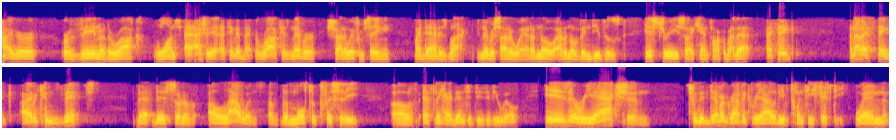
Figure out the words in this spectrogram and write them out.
Tiger or Vin or The Rock once. Actually, I take that back. The Rock has never shied away from saying my dad is black. He's never shied away. I don't know. I don't know Vin Diesel's history, so I can't talk about that. I think, and not I think, I'm convinced that this sort of allowance of the multiplicity of ethnic identities, if you will, is a reaction to the demographic reality of 2050 when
